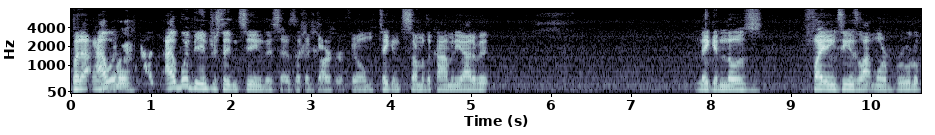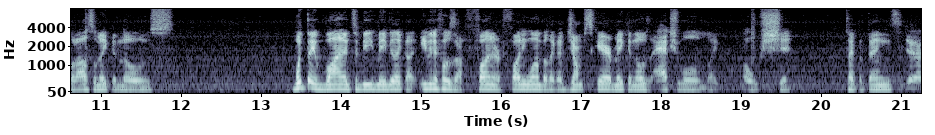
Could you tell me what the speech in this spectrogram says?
But I, I would. I would be interested in seeing this as like a darker film, taking some of the comedy out of it, making those fighting scenes a lot more brutal, but also making those what they wanted to be, maybe like a even if it was a fun or funny one, but like a jump scare, making those actual like oh shit type of things. Yeah.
